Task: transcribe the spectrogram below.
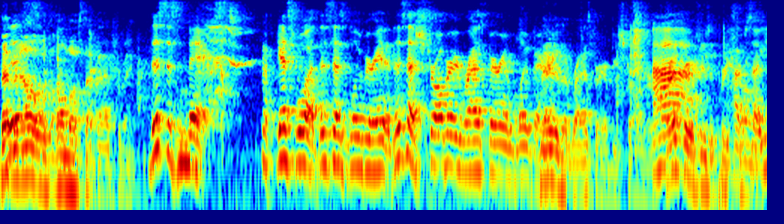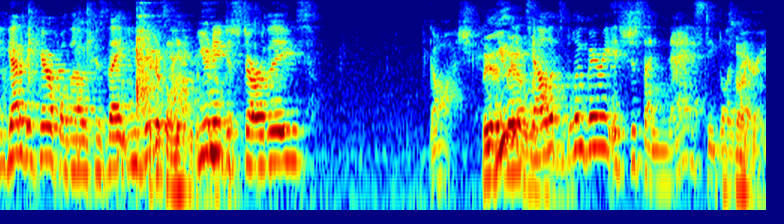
That This- vanilla was almost that bad for me. this is mixed. Guess what? This has blueberry in it. This has strawberry, raspberry, and blueberry. Maybe the raspberry would be stronger. I Raspberry's usually pretty hope strong. so. You got to be careful though, because they you They got some do you need to stir these. Gosh, They- you they can tell it's blueberry. It's just a nasty blueberry.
